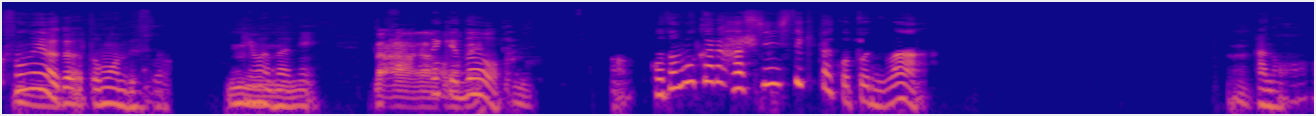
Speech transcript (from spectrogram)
クソ迷惑だと思うんですよ。うん今だに。だけどうん子供から発信してきたことには、うんあの、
